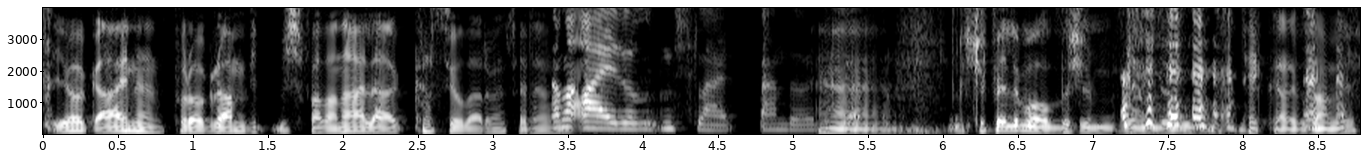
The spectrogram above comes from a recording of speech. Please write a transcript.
Yok aynen program bitmiş falan hala kasıyorlar mesela. Ama ayrılmışlar. Ben de öyle He. gördüm. Şüpheli mi oldu şimdi senin gözünde? Tekrar bir zaman bir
